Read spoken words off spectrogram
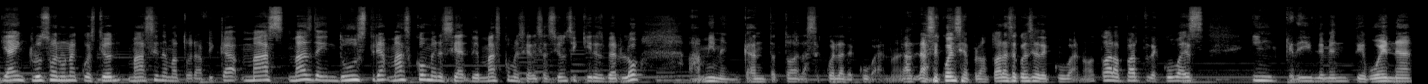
ya incluso en una cuestión más cinematográfica, más, más de industria, más comercial, de más comercialización, si quieres verlo. A mí me encanta toda la secuela de Cuba, ¿no? la, la, secuencia, perdón, toda la secuencia de Cuba, ¿no? Toda la parte de Cuba es increíblemente buena,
